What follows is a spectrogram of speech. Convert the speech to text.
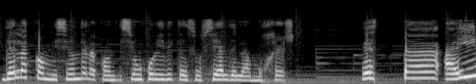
de la Comisión de la Condición Jurídica y Social de la Mujer, esta, ahí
